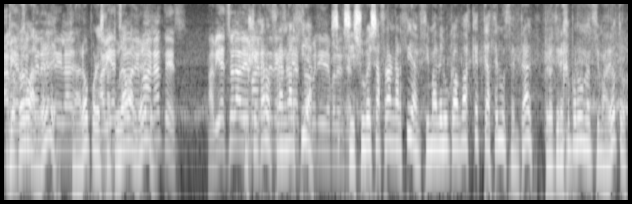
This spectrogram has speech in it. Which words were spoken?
había creo Valverde, la- claro, por estatura Valverde. Antes. Había hecho la de Es que claro, Fran García, si, subes a Fran García encima de Lucas Vázquez, te hacen un central, pero tienes que poner uno encima de otro.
